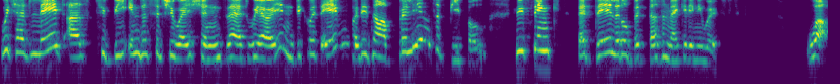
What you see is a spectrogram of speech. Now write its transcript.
which has led us to be in the situation that we are in because there's now billions of people who think that their little bit doesn't make it any worse. Well,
